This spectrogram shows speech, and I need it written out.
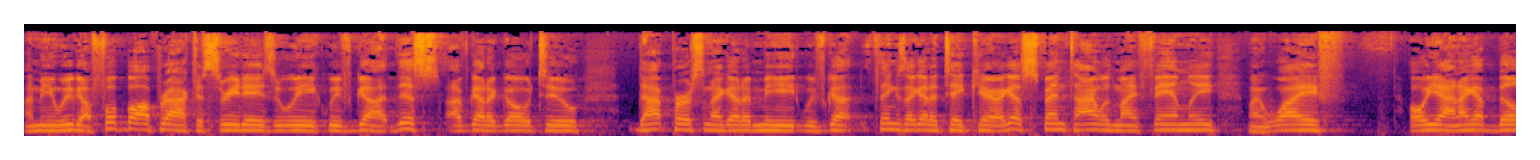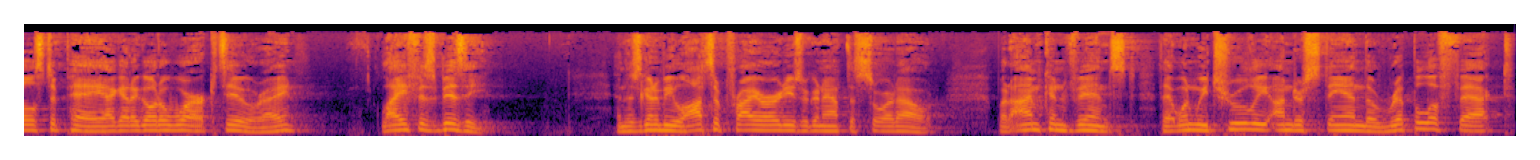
I mean, we've got football practice three days a week. We've got this I've got to go to, that person I got to meet. We've got things I got to take care of. I got to spend time with my family, my wife. Oh, yeah, and I got bills to pay. I got to go to work too, right? Life is busy. And there's going to be lots of priorities we're going to have to sort out. But I'm convinced that when we truly understand the ripple effect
